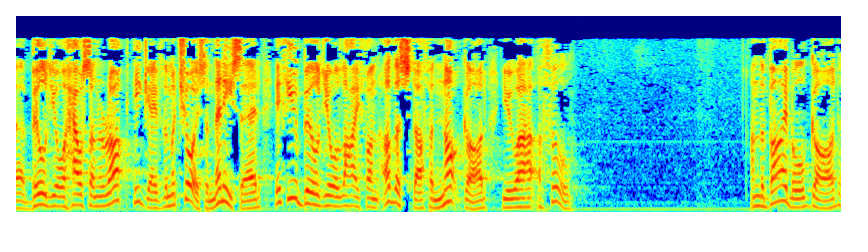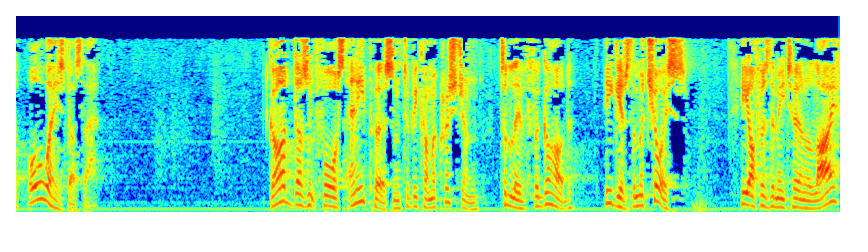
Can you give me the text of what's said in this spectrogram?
uh, build your house on a rock. He gave them a choice. And then he said, if you build your life on other stuff and not God, you are a fool. And the Bible, God always does that. God doesn't force any person to become a Christian, to live for God. He gives them a choice. He offers them eternal life,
